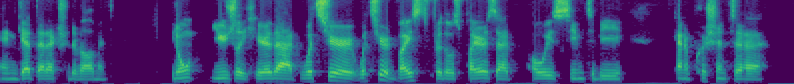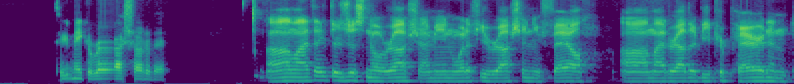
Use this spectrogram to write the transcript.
and get that extra development. You don't usually hear that. What's your what's your advice for those players that always seem to be kind of pushing to to make a rush out of it? Um, I think there's just no rush. I mean, what if you rush and you fail? Um, I'd rather be prepared and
